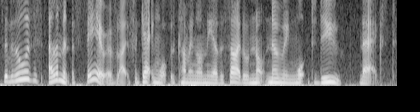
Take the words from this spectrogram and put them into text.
So there was always this element of fear of like forgetting what was coming on the other side or not knowing what to do next.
